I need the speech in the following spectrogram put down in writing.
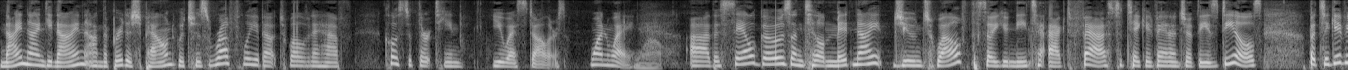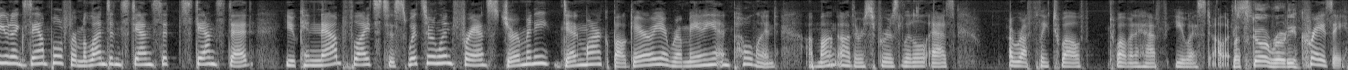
9.99 on the British pound, which is roughly about 12 and a half, close to 13 U.S. dollars one way. Wow. Uh, the sale goes until midnight, June 12th, so you need to act fast to take advantage of these deals. But to give you an example from London Stansted, you can nab flights to Switzerland, France, Germany, Denmark, Bulgaria, Romania, and Poland, among others, for as little as a roughly 12 12 and a half US dollars. Let's go, Rudy. Crazy.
